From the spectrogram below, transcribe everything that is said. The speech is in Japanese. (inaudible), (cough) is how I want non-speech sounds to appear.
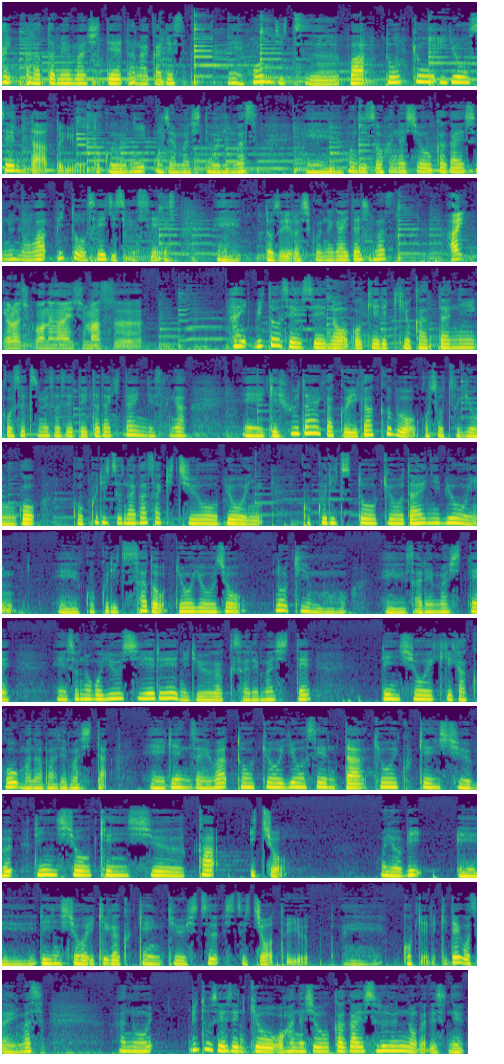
はい改めまして田中です、えー、本日は東京医療センターというところにお邪魔しております、えー、本日お話をお伺いするのは尾藤誠二先生です、えー、どうぞよろしくお願いいたします。はいよろしくお願いします。はい尾藤先生のご経歴を簡単にご説明させていただきたいんですが、えー、岐阜大学医学部をご卒業後国立長崎中央病院国立東京第二病院えー、国立佐渡療養所の勤務を、えー、されまして、えー、その後 UCLA に留学されまして臨床疫学を学ばれました、え現在は東京医療センター教育研修部臨床研修科医長および、え臨床疫学研究室室長という、えご経歴でございます。あの尾藤先生に今日お話をお伺いするのがですね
